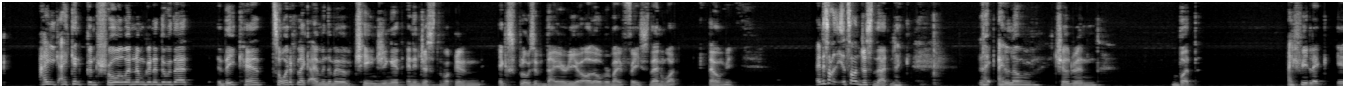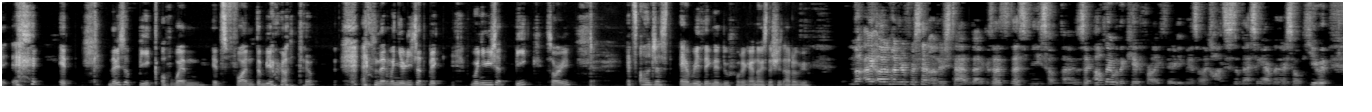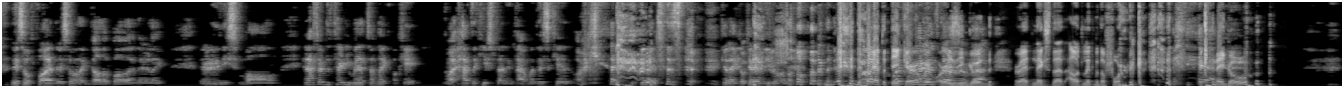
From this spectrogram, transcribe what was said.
I I can control when I'm gonna do that. They can't. So what if like I'm in the middle of changing it and it just fucking explosive diarrhea all over my face? Then what? Tell me. And it's not. It's not just that. Like, like I love children, but I feel like it. It there's a peak of when it's fun to be around them, and then when you reach that peak, when you reach that peak, sorry, it's all just everything they do fucking annoys the shit out of you. No, I 100% understand that because that's that's me sometimes. It's like I'll play with a kid for like 30 minutes. I'm like, oh, this is the best thing ever. They're so cute. They're so fun. They're so like gullible and they're like they're really small. And after the 30 minutes, I'm like, okay, do I have to keep spending time with this kid or can I, can I just can I go? Can I leave him alone? do I have to take care of him, or is he good back- right next to that outlet with a fork? Yeah. Can I go?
